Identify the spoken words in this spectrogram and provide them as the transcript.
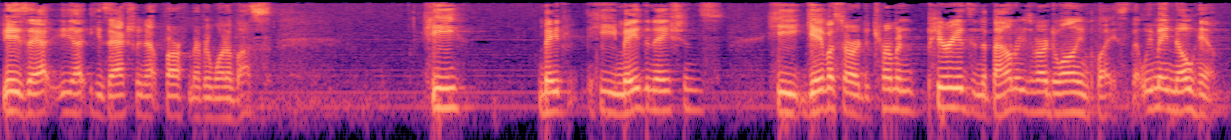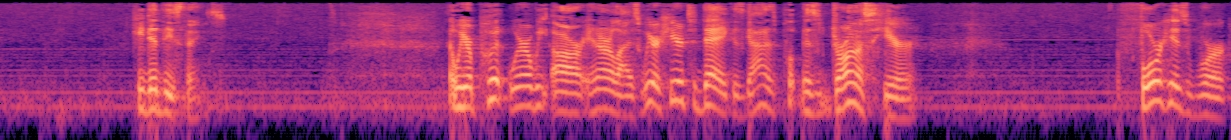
He's, at, he's actually not far from every one of us. He made, he made the nations. He gave us our determined periods and the boundaries of our dwelling place that we may know Him. He did these things. And we are put where we are in our lives. We are here today because God has, put, has drawn us here for His work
